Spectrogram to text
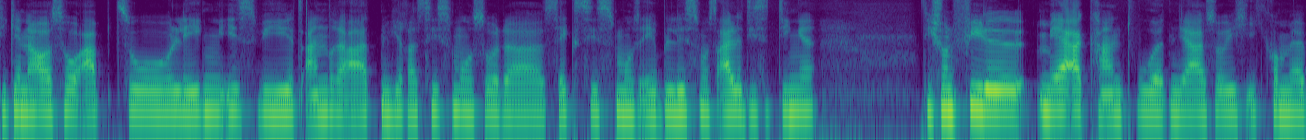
die genauso abzulegen ist wie jetzt andere Arten wie Rassismus oder Sexismus, Ableismus, alle diese Dinge, die schon viel mehr erkannt wurden. Ja, also ich, ich komme ja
